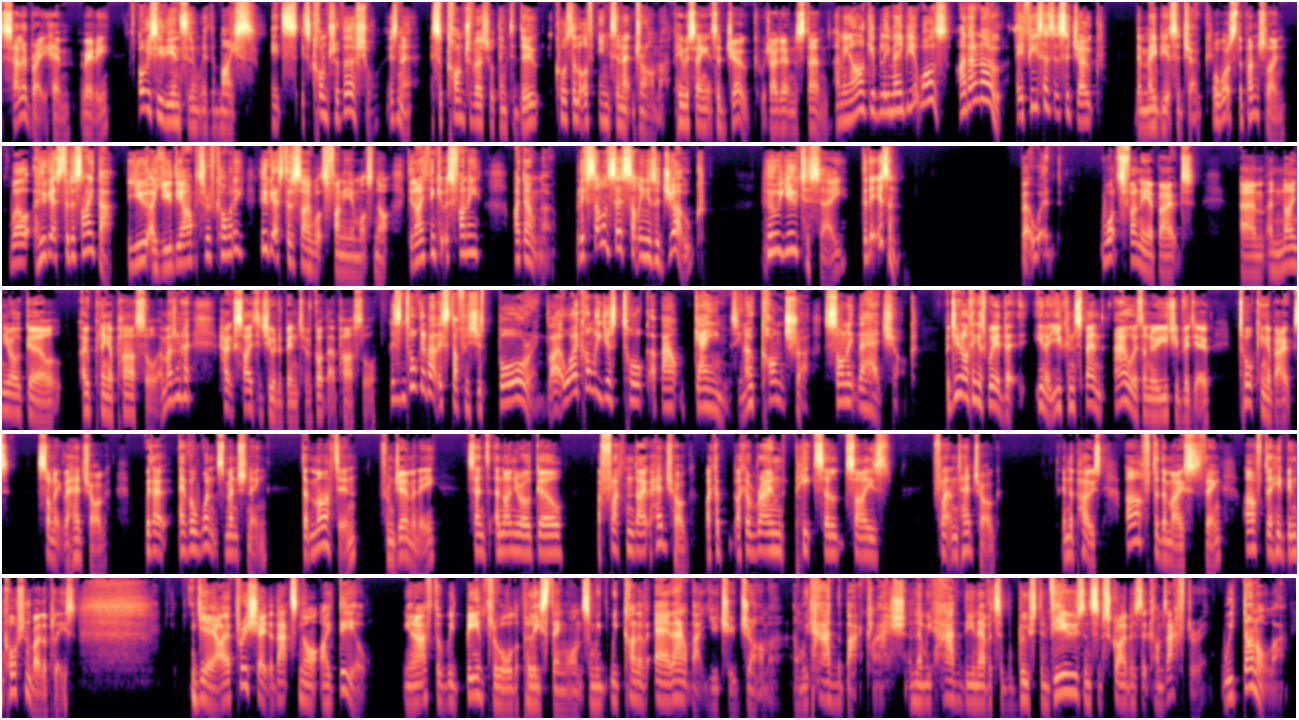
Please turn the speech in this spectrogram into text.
celebrate him, really. Obviously, the incident with the mice. It's it's controversial, isn't it? It's a controversial thing to do. It caused a lot of internet drama. He was saying it's a joke, which I don't understand. I mean, arguably, maybe it was. I don't know. If he says it's a joke, then maybe it's a joke. Well, what's the punchline? Well, who gets to decide that? Are you are you the arbiter of comedy? Who gets to decide what's funny and what's not? Did I think it was funny? I don't know. But if someone says something is a joke, who are you to say that it isn't? But what's funny about um, a nine-year-old girl opening a parcel? Imagine how, how excited she would have been to have got that parcel. Listen, talking about this stuff is just boring. Like, why can't we just talk about games? You know, Contra, Sonic the Hedgehog. But do you not think it's weird that you know you can spend hours on your YouTube video talking about Sonic the Hedgehog without ever once mentioning that Martin from Germany sent a nine-year-old girl a flattened out hedgehog, like a like a round pizza sized flattened hedgehog, in the post after the mouse thing, after he'd been cautioned by the police. Yeah, I appreciate that that's not ideal. You know, after we'd been through all the police thing once and we we kind of aired out that YouTube drama and we'd had the backlash and then we'd had the inevitable boost in views and subscribers that comes after it. We'd done all that.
